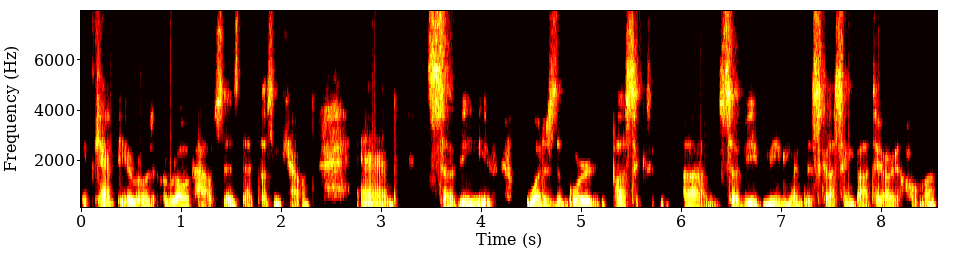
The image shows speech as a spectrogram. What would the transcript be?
It can't be a row, a row of houses. That doesn't count. And Saviv, what does the word pasuk um, Saviv mean when discussing Bate Arichoma?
